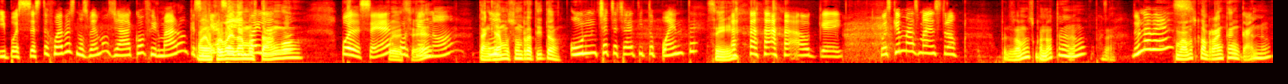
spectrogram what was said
Y pues este jueves nos vemos, ya confirmaron que si a lo mejor bailamos bailando, tango, Puede ser, ¿por qué no? Tangueamos un ratito. Un chachachá de Tito Puente. Sí. ok. Pues, ¿qué más, maestro? Pues vamos con otra, ¿no? Para- ¿De una vez? vamos con Rancancan, ¿no?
